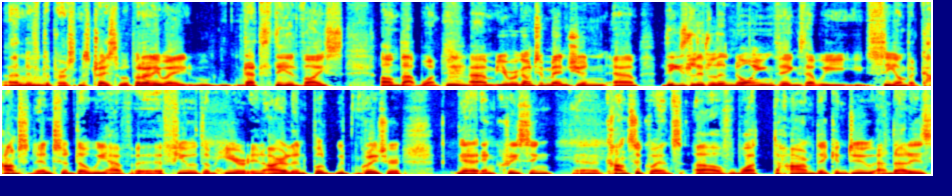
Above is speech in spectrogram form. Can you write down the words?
and mm. if hmm. the person is traceable. But anyway, that's the advice on that one. Mm. Um, you were going to mention um, these little annoying things that we see on the continent, though we have a few of them here in Ireland, but with greater uh, increasing uh, consequence of what harm they can do, and that is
